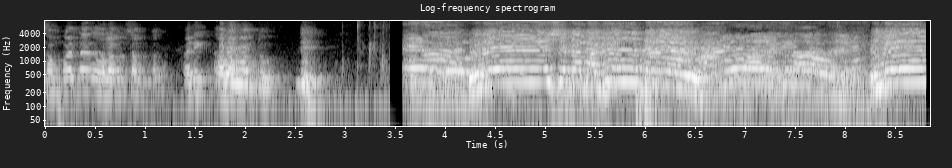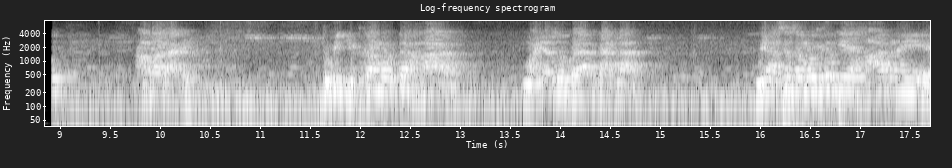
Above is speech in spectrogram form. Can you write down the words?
संपन्न झाला सांगतो आणि आभार मानतो. जय आभार आहे. तुम्ही इतका मोठा हार माझ्या जो गळ्यात घातला मी असं समजतो की हार नाहीये.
